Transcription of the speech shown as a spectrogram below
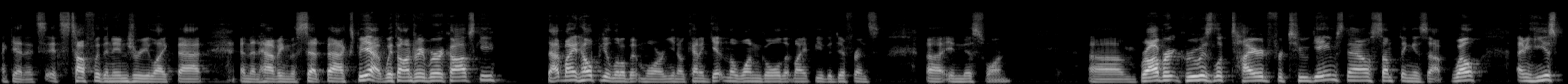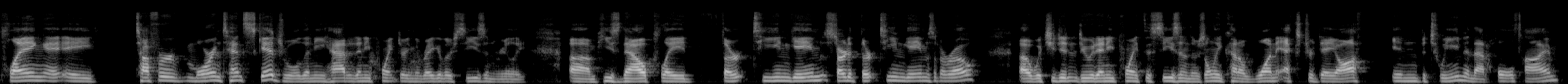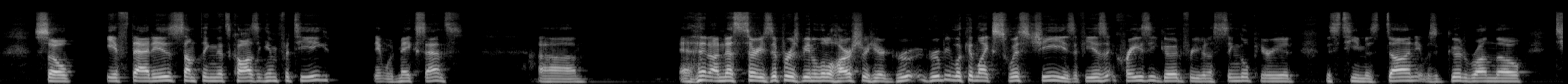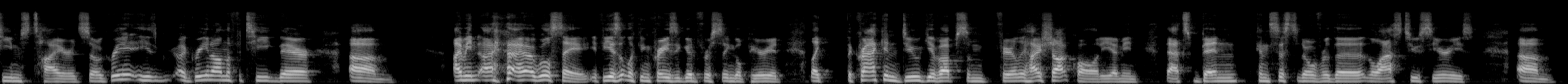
again, it's it's tough with an injury like that, and then having the setbacks. But yeah, with Andre Burakovsky, that might help you a little bit more. You know, kind of getting the one goal that might be the difference uh, in this one. Um, Robert Grew has looked tired for two games now. Something is up. Well, I mean, he is playing a, a tougher, more intense schedule than he had at any point during the regular season. Really, um, he's now played 13 games, started 13 games in a row, uh, which he didn't do at any point this season. There's only kind of one extra day off in between in that whole time. So if that is something that's causing him fatigue, it would make sense. Um, and then unnecessary zippers being a little harsher here. Gro- Groovy looking like Swiss cheese. If he isn't crazy good for even a single period, this team is done. It was a good run though. Team's tired. So agreeing, he's agreeing on the fatigue there. Um, I mean, I, I, will say, if he isn't looking crazy good for a single period, like the Kraken do give up some fairly high shot quality. I mean, that's been consistent over the the last two series. Um,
